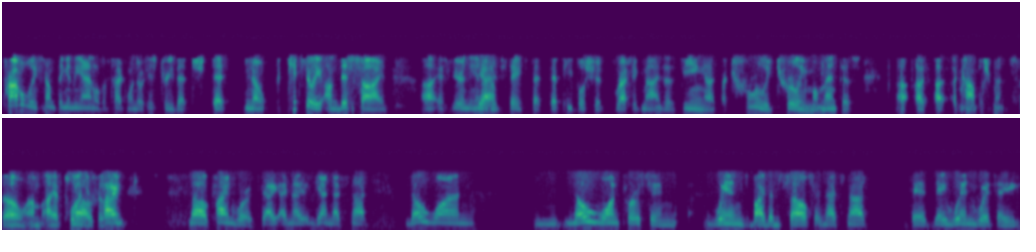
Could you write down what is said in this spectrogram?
probably something in the annals of Taekwondo history that that you know, particularly on this side, uh, if you're in the United yeah. States, that that people should recognize as being a, a truly, truly momentous uh, a, a accomplishment. So um, I applaud well, you for kind, that. No, kind words. I, and I, again, that's not no one, no one person wins by themselves, and that's not they they win with a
